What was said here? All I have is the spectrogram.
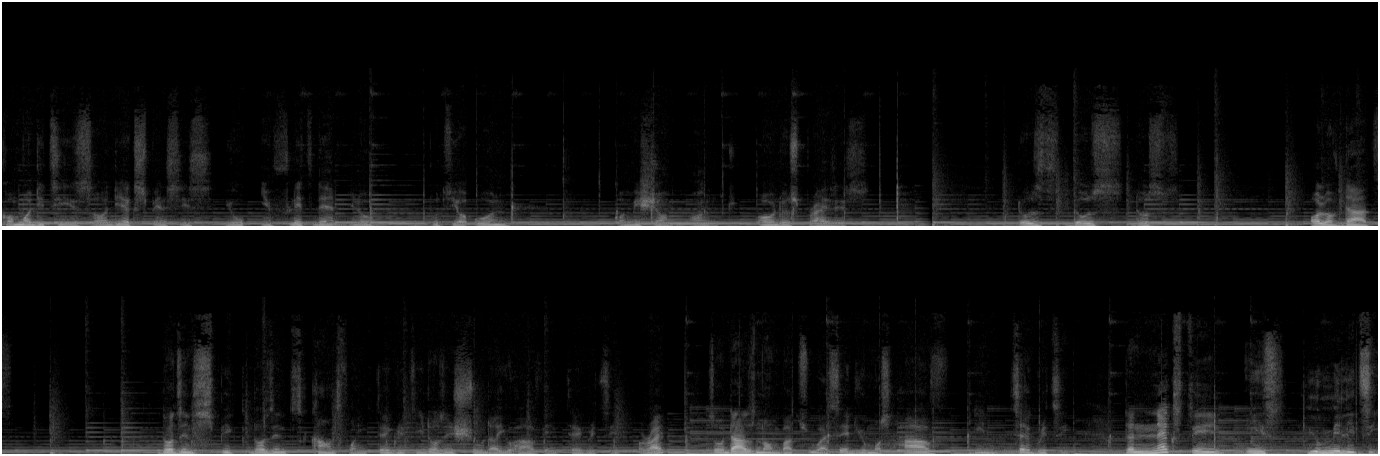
commodities or the expenses, you inflate them. You know, put your own commission on all those prices. Those, those, those, all of that doesn't speak doesn't count for integrity. It doesn't show that you have integrity all right? So that's number two. I said you must have integrity. The next thing is humility.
